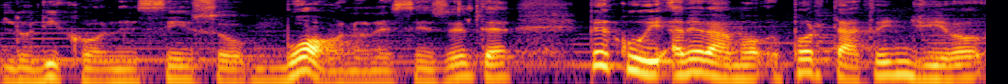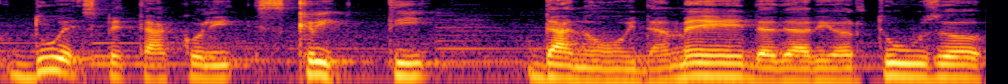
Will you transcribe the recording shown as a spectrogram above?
lo dico nel senso buono, nel senso del termine, per cui avevamo portato in giro due spettacoli scritti da noi, da me, da Dario Artuso,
